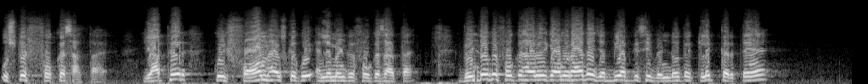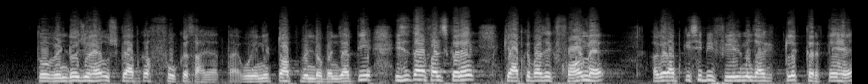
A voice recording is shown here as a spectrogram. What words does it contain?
اس پہ فوکس آتا ہے۔ یا پھر کوئی فارم ہے، اس کے کوئی ایلیمنٹ پہ فوکس آتا ہے۔ ونڈو پہ فوکس آنے سے کیا مراد ہے؟ جب بھی آپ کسی ونڈو پہ کلک کرتے ہیں، تو ونڈو جو ہے، اس پہ آپ کا فوکس آ جاتا ہے۔ وہ یعنی ٹاپ ونڈو بن جاتی ہے۔ اسی طرح فرض کریں کہ آپ کے پاس ایک فارم ہے۔ اگر آپ کسی بھی فیلڈ میں جا کے کلک کرتے ہیں،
